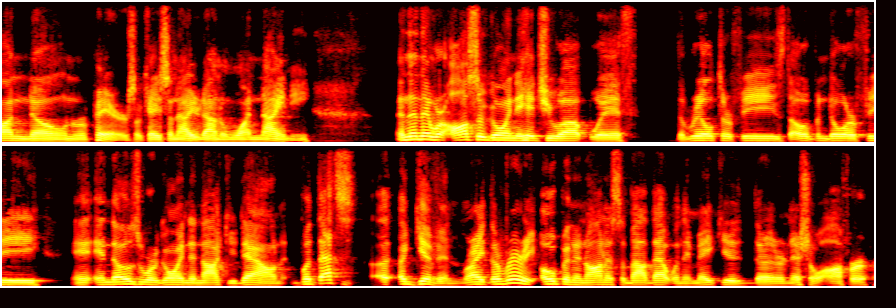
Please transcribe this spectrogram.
unknown repairs. Okay, so now you're down to 190 And then they were also going to hit you up with the realtor fees, the Opendoor fee, and, and those were going to knock you down. But that's a, a, given, right? They're very open and honest about that when they make you their initial offer.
